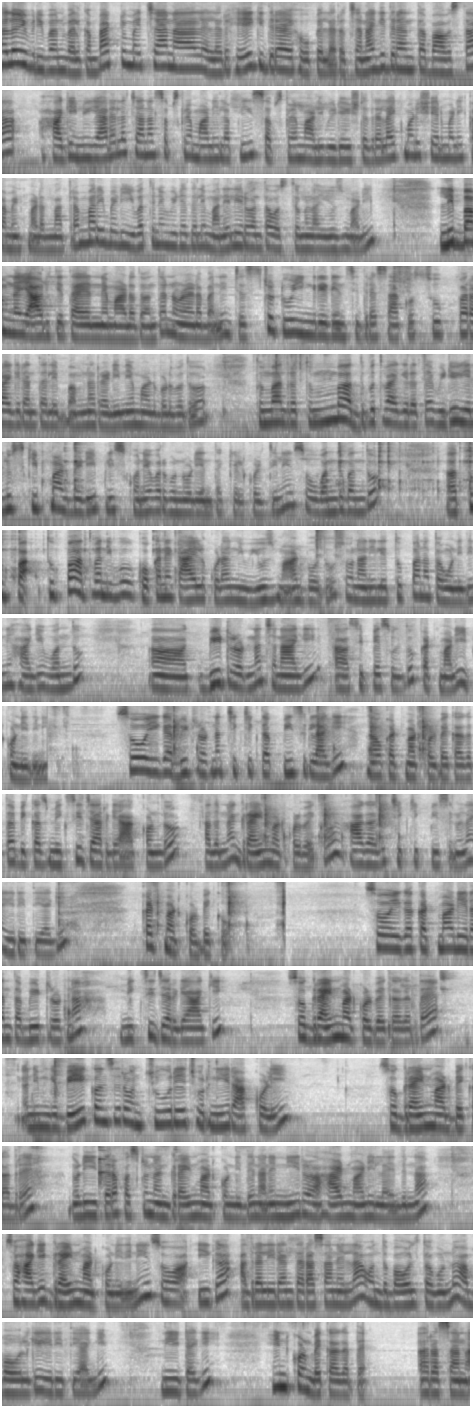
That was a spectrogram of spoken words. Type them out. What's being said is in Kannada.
Hello everyone welcome back to my channel ಎಲ್ಲರೂ ಹೇಗಿದ್ದೀರಾ? ಐ ಹೋಪ್ ಎಲ್ಲರೂ ಚೆನ್ನಾಗಿದ್ದೀರಾ ಅಂತ ಭಾವಿಸ್ತಾ. ಹಾಗೆ ಇನ್ನು ಯಾರೆಲ್ಲ ಚಾನಲ್ ಸಬ್ಸ್ಕ್ರೈಬ್ ಮಾಡಿಲ್ಲ ಪ್ಲೀಸ್ ಸಬ್ಸ್ಕ್ರೈಬ್ ಮಾಡಿ. ವಿಡಿಯೋ ಇಷ್ಟ ಆದರೆ ಲೈಕ್ ಮಾಡಿ ಶೇರ್ ಮಾಡಿ ಕಮೆಂಟ್ ಮಾಡೋದು ಮಾತ್ರ ಮರಿಬೇಡಿ. ಇವತ್ತಿನ ವಿಡಿಯೋದಲ್ಲಿ ಮನೇಲಿರುವಂಥ ವಸ್ತುಗಳನ್ನ ಯೂಸ್ ಮಾಡಿ. ಲಿಪ್ ಬಾಮ್ನ ಯಾವ ರೀತಿ ತಯಾರನೆ ಮಾಡೋದು ಅಂತ ನೋಡೋಣ ಬನ್ನಿ. ಜಸ್ಟ್ ಟೂ ಇಂಗ್ರೀಡಿಯೆಂಟ್ಸ್ ಇದ್ದರೆ ಸಾಕು. ಸೂಪರ್ ಆಗಿರೋಂಥ ಲಿಪ್ ಬಾಮ್ನ ರೆಡಿನೇ ಮಾಡಿಬಿಡ್ಬೋದು. ತುಂಬ ಅಂದರೆ ತುಂಬ ಅದ್ಭುತವಾಗಿರುತ್ತೆ. ವಿಡಿಯೋ ಎಲ್ಲೂ ಸ್ಕಿಪ್ ಮಾಡಬೇಡಿ. ಪ್ಲೀಸ್ ಕೊನೆವರೆಗೂ ನೋಡಿ ಅಂತ ಕೇಳ್ಕೊಳ್ತೀನಿ. ಸೊ ಒಂದು ಬಂದು ತುಪ್ಪ. ತುಪ್ಪ ಅಥವಾ ನೀವು ಕೊಕೊನೆಟ್ ಆಯಿಲ್ ಕೂಡ ನೀವು ಯೂಸ್ ಮಾಡ್ಬೋದು. ಸೊ ನಾನಿಲ್ಲಿ ತುಪ್ಪನ ತೊಗೊಂಡಿದ್ದೀನಿ. ಹಾಗೆ ಒಂದು ಬೀಟ್ರೋಟ್ನ ಚೆನ್ನಾಗಿ ಸಿಪ್ಪೆ ಸುಲಿದು ಕಟ್ ಮಾಡಿ ಇಟ್ಕೊಂಡಿದ್ದೀನಿ. ಸೊ ಈಗ ಬೀಟ್ರೋಟ್ನ ಚಿಕ್ಕ ಚಿಕ್ಕದಾಗಿ ಪೀಸ್ಗಳಾಗಿ ನಾವು ಕಟ್ ಮಾಡ್ಕೊಳ್ಬೇಕಾಗುತ್ತೆ. ಬಿಕಾಸ್ ಮಿಕ್ಸಿ ಜಾರ್ಗೆ ಹಾಕ್ಕೊಂಡು ಅದನ್ನು ಗ್ರೈಂಡ್ ಮಾಡ್ಕೊಳ್ಬೇಕು. ಹಾಗಾಗಿ ಚಿಕ್ಕ ಚಿಕ್ಕ ಪೀಸ್ಗಳನ್ನ ಈ ರೀತಿಯಾಗಿ ಕಟ್ ಮಾಡ್ಕೊಳ್ಬೇಕು. ಸೊ ಈಗ ಕಟ್ ಮಾಡಿರೋಂಥ ಬೀಟ್ರೋಟ್ನ ಮಿಕ್ಸಿ ಜಾರ್ಗೆ ಹಾಕಿ ಸೊ ಗ್ರೈಂಡ್ ಮಾಡ್ಕೊಳ್ಬೇಕಾಗತ್ತೆ. ನಿಮಗೆ ಬೇಕು ಅನ್ಸಿದ್ರೆ ಒಂದು ಚೂರೇ ಚೂರು ನೀರು ಹಾಕ್ಕೊಳ್ಳಿ. ಸೊ ಗ್ರೈಂಡ್ ಮಾಡಬೇಕಾದ್ರೆ ನೋಡಿ, ಈ ಥರ ಫಸ್ಟು ನಾನು ಗ್ರೈಂಡ್ ಮಾಡ್ಕೊಂಡಿದ್ದೆ. ನಾನೇ ನೀರು ಆ್ಯಡ್ ಮಾಡಿಲ್ಲ ಇದನ್ನು. ಸೊ ಹಾಗೆ ಗ್ರೈಂಡ್ ಮಾಡ್ಕೊಂಡಿದ್ದೀನಿ ಸೊ ಈಗ ಅದರಲ್ಲಿರೋಂಥ ರಸನೆಲ್ಲ ಒಂದು ಬೌಲ್ ತೊಗೊಂಡು ಆ ಬೌಲ್ಗೆ ಈ ರೀತಿಯಾಗಿ ನೀಟಾಗಿ ಹಿಂಡ್ಕೊಳ್ಬೇಕಾಗತ್ತೆ ರಸನ.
